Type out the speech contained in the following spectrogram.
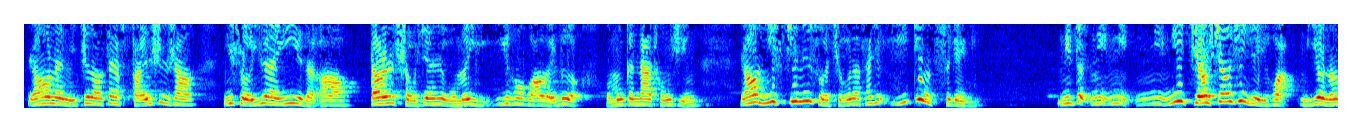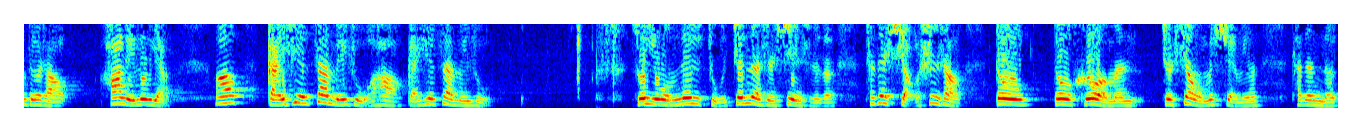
然后呢，你知道在凡事上。你所愿意的啊，当然，首先是我们以耶和华为乐，我们跟他同行。然后你心里所求的，他就一定赐给你。你的，你你你你只要相信这句话，你就能得着。哈利路亚啊！感谢赞美主哈，感谢赞美主。所以我们的主真的是信实的，他在小事上都都和我们，就向我们显明他的能，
